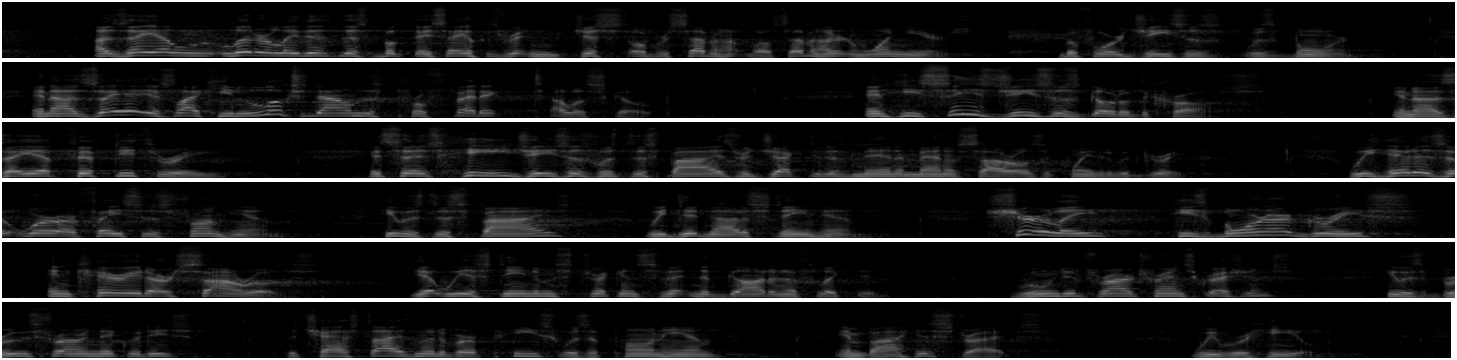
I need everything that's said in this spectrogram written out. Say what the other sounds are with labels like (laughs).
Isaiah, literally, this, this book they say was written just over 700, well, 701 years before Jesus was born. And Isaiah is like he looks down this prophetic telescope and he sees Jesus go to the cross. In Isaiah 53, it says, He, Jesus, was despised, rejected of men, a man of sorrows, acquainted with grief. We hid, as it were, our faces from him. He was despised, we did not esteem him. Surely he's borne our griefs and carried our sorrows. Yet we esteemed him stricken, smitten of God, and afflicted. Wounded for our transgressions, he was bruised for our iniquities. The chastisement of our peace was upon him, and by his stripes we were healed.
